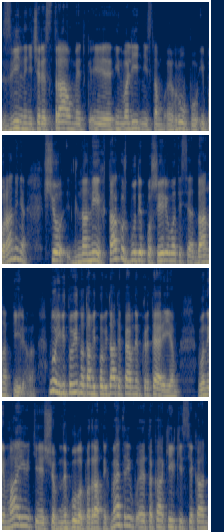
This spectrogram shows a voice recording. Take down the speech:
звільнені через травми, е, інвалідність, там е, групу і поранення, що на них також буде поширюватися дана пільга. Ну і відповідно там відповідати певним критеріям. Вони мають, е, щоб не було квадратних метрів, така кількість, яка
